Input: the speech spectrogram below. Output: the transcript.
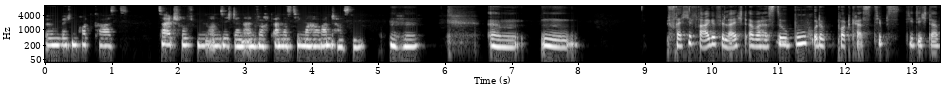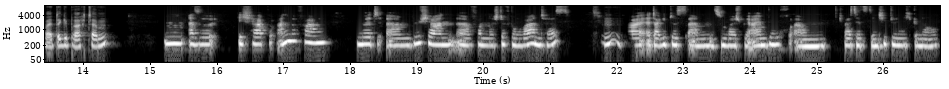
irgendwelchen Podcasts, Zeitschriften und sich dann einfach an das Thema herantasten. Mhm. Ähm, hm, freche Frage vielleicht, aber hast du Buch- oder Podcast-Tipps, die dich da weitergebracht haben? Hm, also ich habe angefangen mit ähm, Büchern äh, von der Stiftung Warentest. Mhm. Äh, da gibt es ähm, zum Beispiel ein Buch, ähm, ich weiß jetzt den Titel nicht genau.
